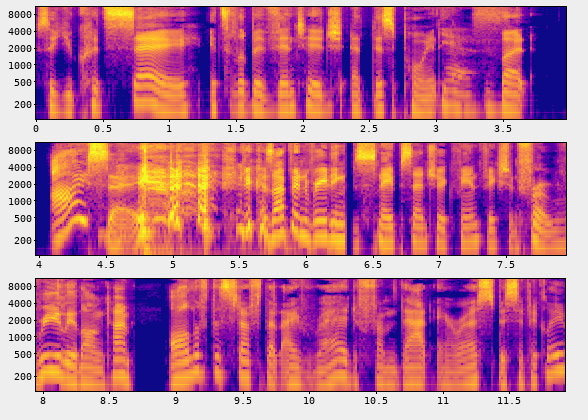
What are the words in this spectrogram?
So you could say it's a little bit vintage at this point. Yes. But I say, because I've been reading Snape centric fan fiction for a really long time, all of the stuff that I read from that era specifically,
